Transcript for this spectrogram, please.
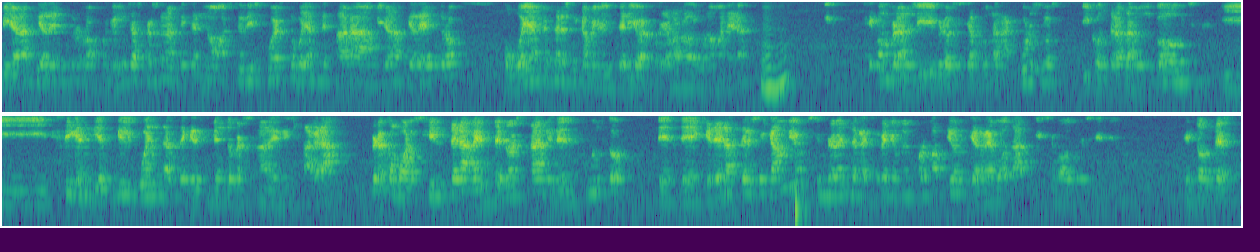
mirar hacia adentro, ¿no? Porque muchas personas dicen, no, estoy dispuesto, voy a empezar a mirar hacia adentro o voy a empezar ese camino interior, por llamarlo de alguna manera. Se compran libros y se apuntan a cursos y contratan un coach y siguen 10.000 cuentas de crecimiento personal en Instagram, pero como sinceramente no están en el punto de, querer hacer ese cambio, simplemente reciben una información que rebota y se va a otro sitio. Entonces,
